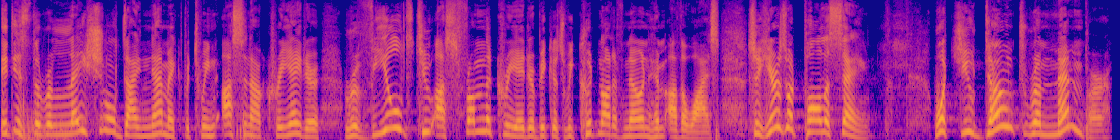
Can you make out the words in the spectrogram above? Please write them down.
It is the relational dynamic between us and our Creator revealed to us from the Creator because we could not have known Him otherwise. So here's what Paul is saying what you don't remember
